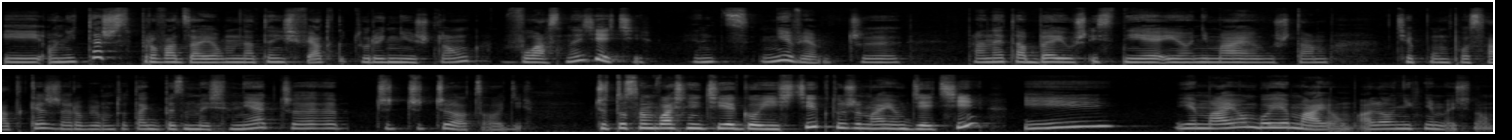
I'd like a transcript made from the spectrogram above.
i oni też sprowadzają na ten świat, który niszczą własne dzieci. Więc nie wiem, czy planeta B już istnieje i oni mają już tam ciepłą posadkę, że robią to tak bezmyślnie, czy, czy, czy, czy o co chodzi? Czy to są właśnie ci egoiści, którzy mają dzieci i je mają, bo je mają, ale o nich nie myślą?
